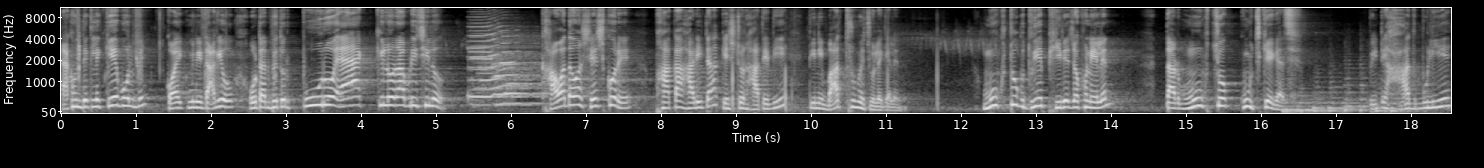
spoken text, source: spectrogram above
এখন দেখলে কে বলবে, কয়েক মিনিট আগেও ওটার ভেতর পুরো এক কিলো রাবড়ি ছিল। খাওয়া দাওয়া শেষ করে ফাঁকা হাঁড়িটা কেষ্টর হাতে দিয়ে তিনি বাথরুমে চলে গেলেন। মুখ টুক ধুয়ে ফিরে যখন এলেন, তার মুখ চোখ কুঁচকে গেছে। পেটে হাত বুলিয়ে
